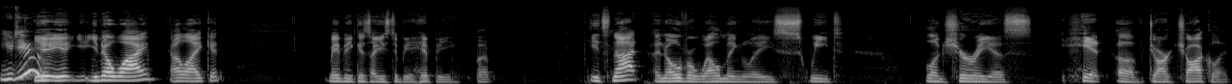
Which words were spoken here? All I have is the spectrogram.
You do? You, you, you know why I like it? Maybe because I used to be a hippie, but it's not an overwhelmingly sweet, luxurious hit of dark chocolate.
